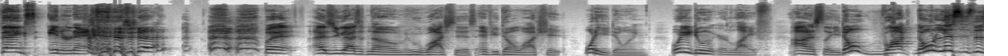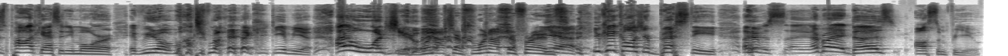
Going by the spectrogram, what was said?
Thanks, internet. but as you guys have known who watch this, and if you don't watch it, what are you doing? What are you doing with your life? Honestly, don't watch, don't listen to this podcast anymore if you don't watch My Hero Academia. I don't want you. Yeah, we're not your we're not your friends. Yeah, you can't call us your bestie. Everybody that does, awesome for you.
